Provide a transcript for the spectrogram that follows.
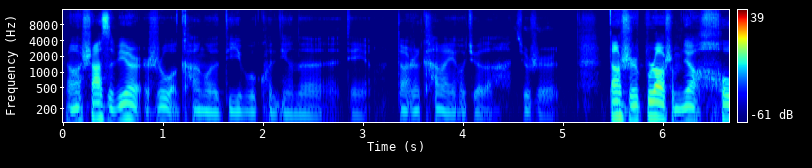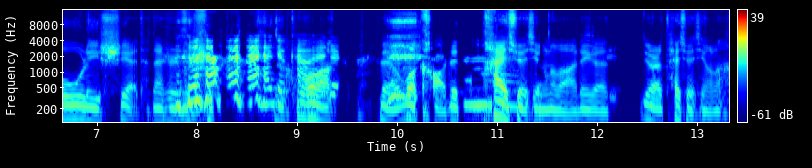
然后《杀死比尔》是我看过的第一部昆汀的电影，当时看完以后觉得，就是当时不知道什么叫 Holy shit，但是就 看哇，对，我靠，这太血腥了吧，这个。有点太血腥了，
